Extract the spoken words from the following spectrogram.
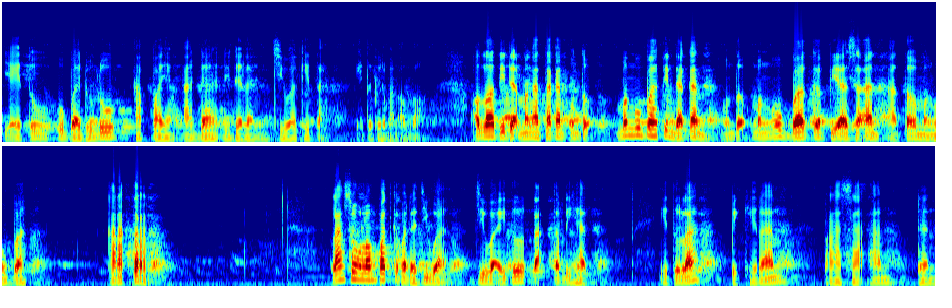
yaitu ubah dulu apa yang ada di dalam jiwa kita. Itu firman Allah. Allah tidak mengatakan untuk mengubah tindakan, untuk mengubah kebiasaan atau mengubah karakter. Langsung lompat kepada jiwa. Jiwa itu tak terlihat. Itulah pikiran, perasaan, dan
